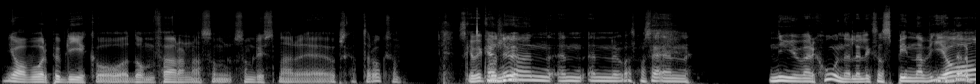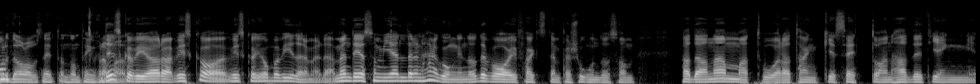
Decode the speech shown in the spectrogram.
ja, vår publik och de förarna som, som lyssnar uppskattar också. Ska vi kanske nu- göra en, en, en, vad ska man säga, en ny version eller liksom spinna vidare Ja, på det där avsnittet någonting framöver? Det ska vi göra. Vi ska, vi ska jobba vidare med det. Men det som gällde den här gången då, det var ju faktiskt en person då som hade anammat våra tankesätt och han hade ett gäng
